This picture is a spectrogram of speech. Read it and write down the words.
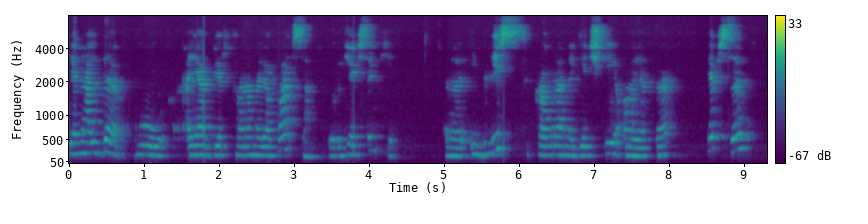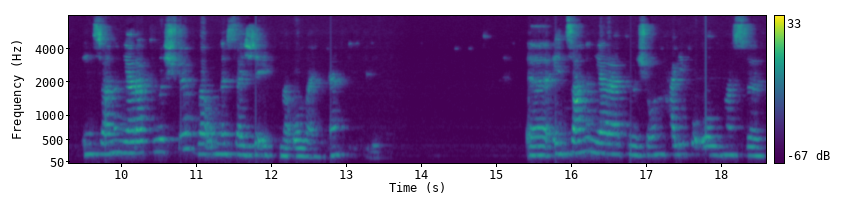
genelde bu eğer bir tarama yaparsan göreceksin ki e, iblis kavramı geçtiği ayetler hepsi insanın yaratılışı ve ona secde etme olayıyla ilgili. Ee, insanın yaratılışı, onun halife olması,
